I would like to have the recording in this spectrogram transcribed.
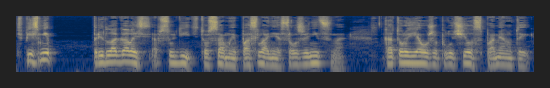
В письме предлагалось обсудить то самое послание Солженицына, которое я уже получил с помянутой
